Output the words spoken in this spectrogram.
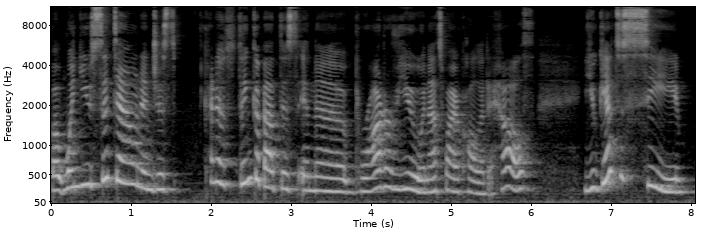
But when you sit down and just kind of think about this in a broader view, and that's why I call it a health, you get to see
